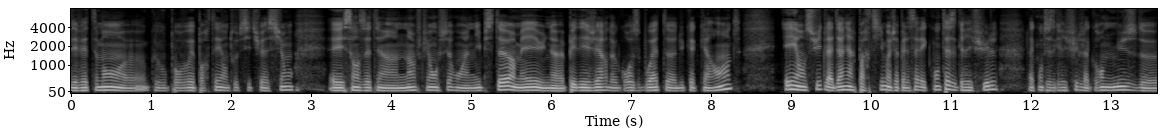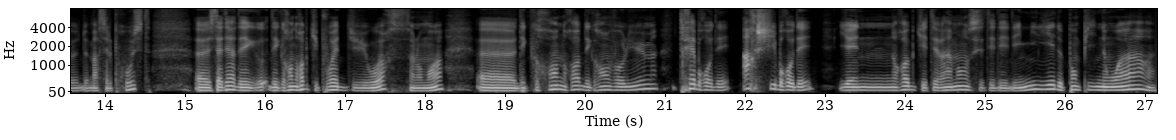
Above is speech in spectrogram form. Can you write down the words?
vêtements que vous pouvez porter en toute situation et sans être un influenceur ou un hipster, mais une PDGR de grosse boîte du CAC 40. Et ensuite, la dernière partie, moi j'appelle ça les comtesses griffules. La comtesse griffule, la grande muse de, Marcel Proust. Euh, c'est-à-dire des, grandes robes qui pourraient être du Worth, selon moi. Euh, des grandes robes, des grands volumes, très brodées, archi brodées. Il y a une robe qui était vraiment, c'était des, milliers de pampilles noires.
